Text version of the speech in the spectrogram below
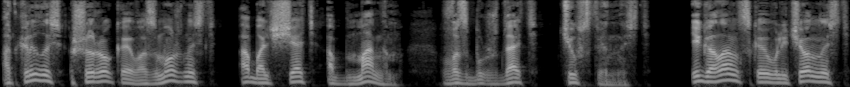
открылась широкая возможность обольщать обманом, возбуждать чувственность. И голландская увлеченность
